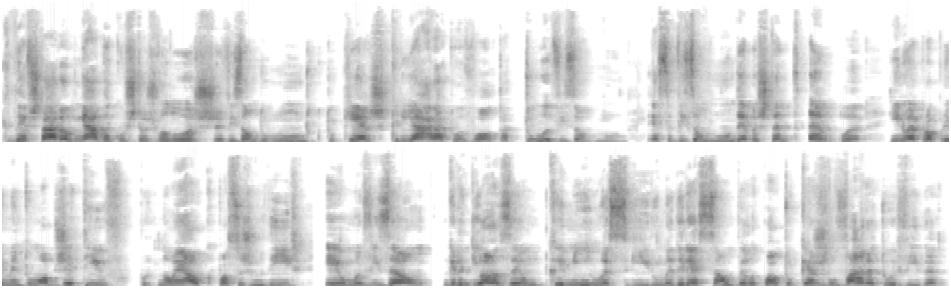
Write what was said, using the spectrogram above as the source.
que deve estar alinhada com os teus valores, a visão do mundo que tu queres criar à tua volta, a tua visão do mundo essa visão do mundo é bastante ampla e não é propriamente um objetivo, porque não é algo que possas medir. É uma visão grandiosa, é um caminho a seguir, uma direção pela qual tu queres levar a tua vida.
